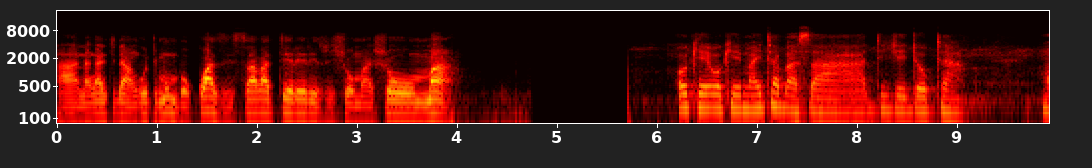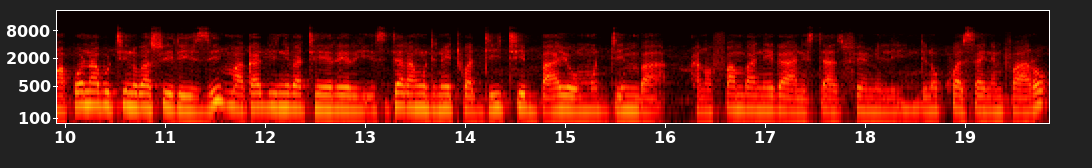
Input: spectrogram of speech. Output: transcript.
uh, ndanga ndichida hangu kuti mumbokwazisa vateereri zvishoma shoma okay okay maita basa dj doctor. Mwapona butino vasvirizi makadini vateereri. Zita rangu ndinoitwa dt bio mudhimba anofamba nekani stars family. Ndinokukwazisai nemufaro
